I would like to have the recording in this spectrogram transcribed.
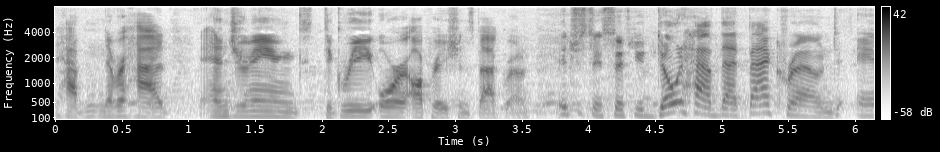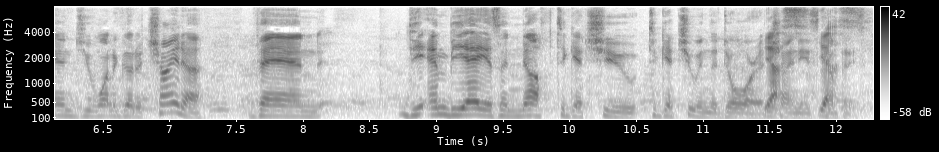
have never had an engineering degree or operations background. Interesting. So if you don't have that background and you want to go to China, then the MBA is enough to get you to get you in the door at Yes, Chinese yes. companies.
